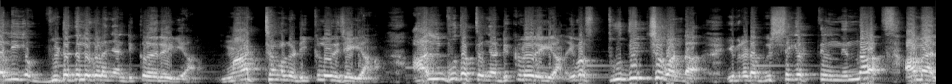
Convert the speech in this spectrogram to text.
വലിയ വിടുതലുകൾ ഞാൻ ഡിക്ലെയർ ചെയ്യുകയാണ്. മാറ്റങ്ങൾ ഡിക്ലെയർ ചെയ്യുകയാണ്. അത്ഭുതത്തെ ഞാൻ ഡിക്ലെയർ ചെയ്യുകയാണ്. ഇവർ സ്തുതിച്ചുകൊണ്ട് ഇവരുടെ വിഷയത്തിൽ നിന്ന് അവൻ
